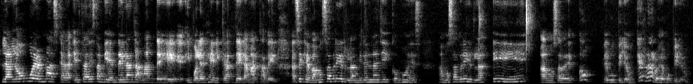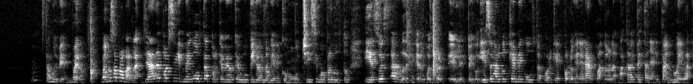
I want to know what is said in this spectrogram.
la Long Wear Máscara. Esta es también de la gama de de la marca Bell. Así que vamos a abrirla, mírenla allí cómo es. Vamos a abrirla y vamos a ver... ¡Oh! El bupillón. Qué raro es el bupillón. Está muy bien. Bueno, vamos a probarla. Ya de por sí me gusta porque veo que Bupillón no viene con muchísimo producto y eso es algo, dejen que no encuentro el, espejo, y eso es algo que me gusta porque por lo general cuando las máscaras de pestañas están nuevas,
